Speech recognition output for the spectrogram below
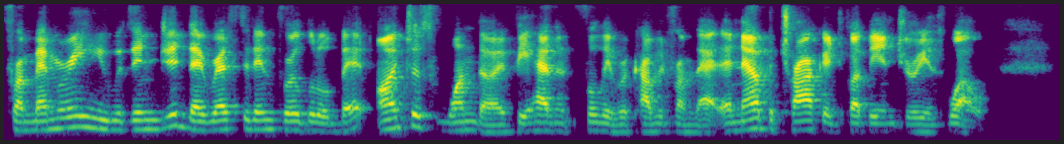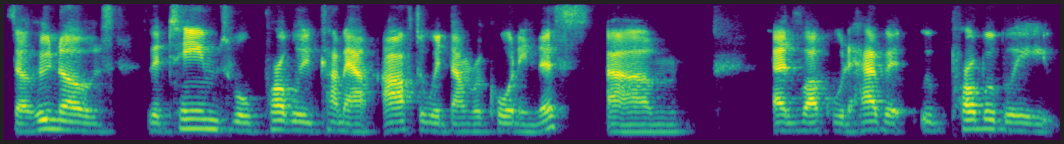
From memory, he was injured. They rested him for a little bit. I just wonder if he hasn't fully recovered from that. And now Petrarca got the injury as well. So who knows? The teams will probably come out after we're done recording this. Um, as luck would have it, we probably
